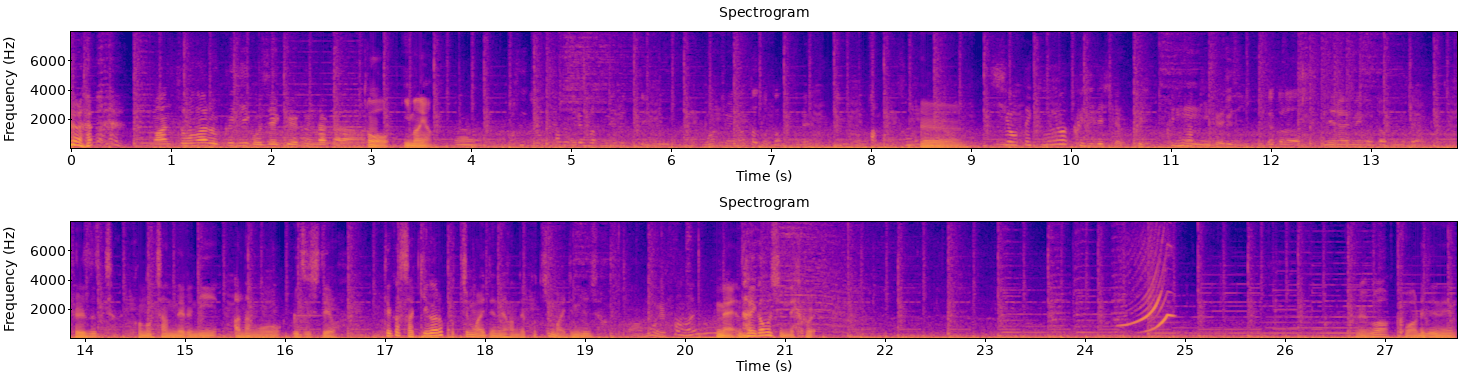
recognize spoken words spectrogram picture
満潮が6時59分だから。お今やん。へうん。多分入れ始めるってい。う満潮的には9時でしたよ。9時9時がピーク。でし9時だから狙い目がダブルであるとりあえずちゃこのチャンネルに穴子を移してよ。てかさっきからこっち巻いてねはんでこっち巻いてみるじゃたあもう餌ないのん。ねないかもしんねこれ。これは食われてね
